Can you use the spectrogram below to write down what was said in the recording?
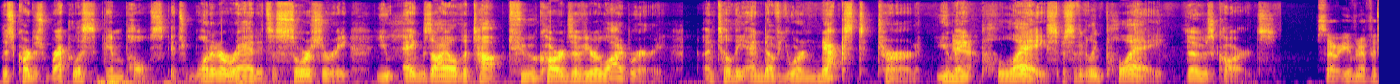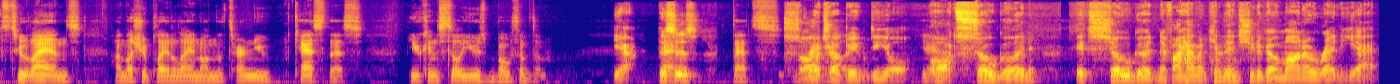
This card is Reckless Impulse. It's one in a red, it's a sorcery. You exile the top two cards of your library. Until the end of your next turn, you may Yeah. play, specifically play, those cards. So even if it's two lands, unless you play a land on the turn you cast this, you can still use both of them. Yeah, this And is That's such a big deal. Yeah. Oh, it's so good. It's so good. And if I haven't convinced you to go mono red yet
